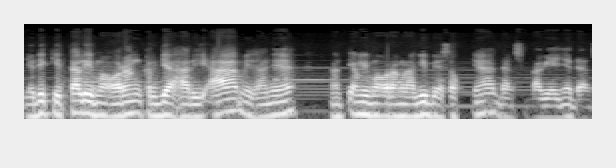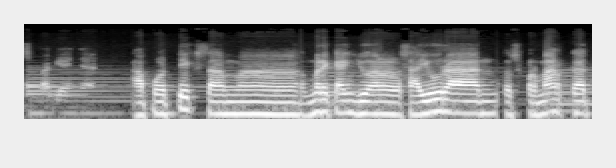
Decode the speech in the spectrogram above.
jadi kita lima orang kerja hari A misalnya, nanti yang lima orang lagi besoknya dan sebagainya dan sebagainya. Apotik sama mereka yang jual sayuran atau supermarket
